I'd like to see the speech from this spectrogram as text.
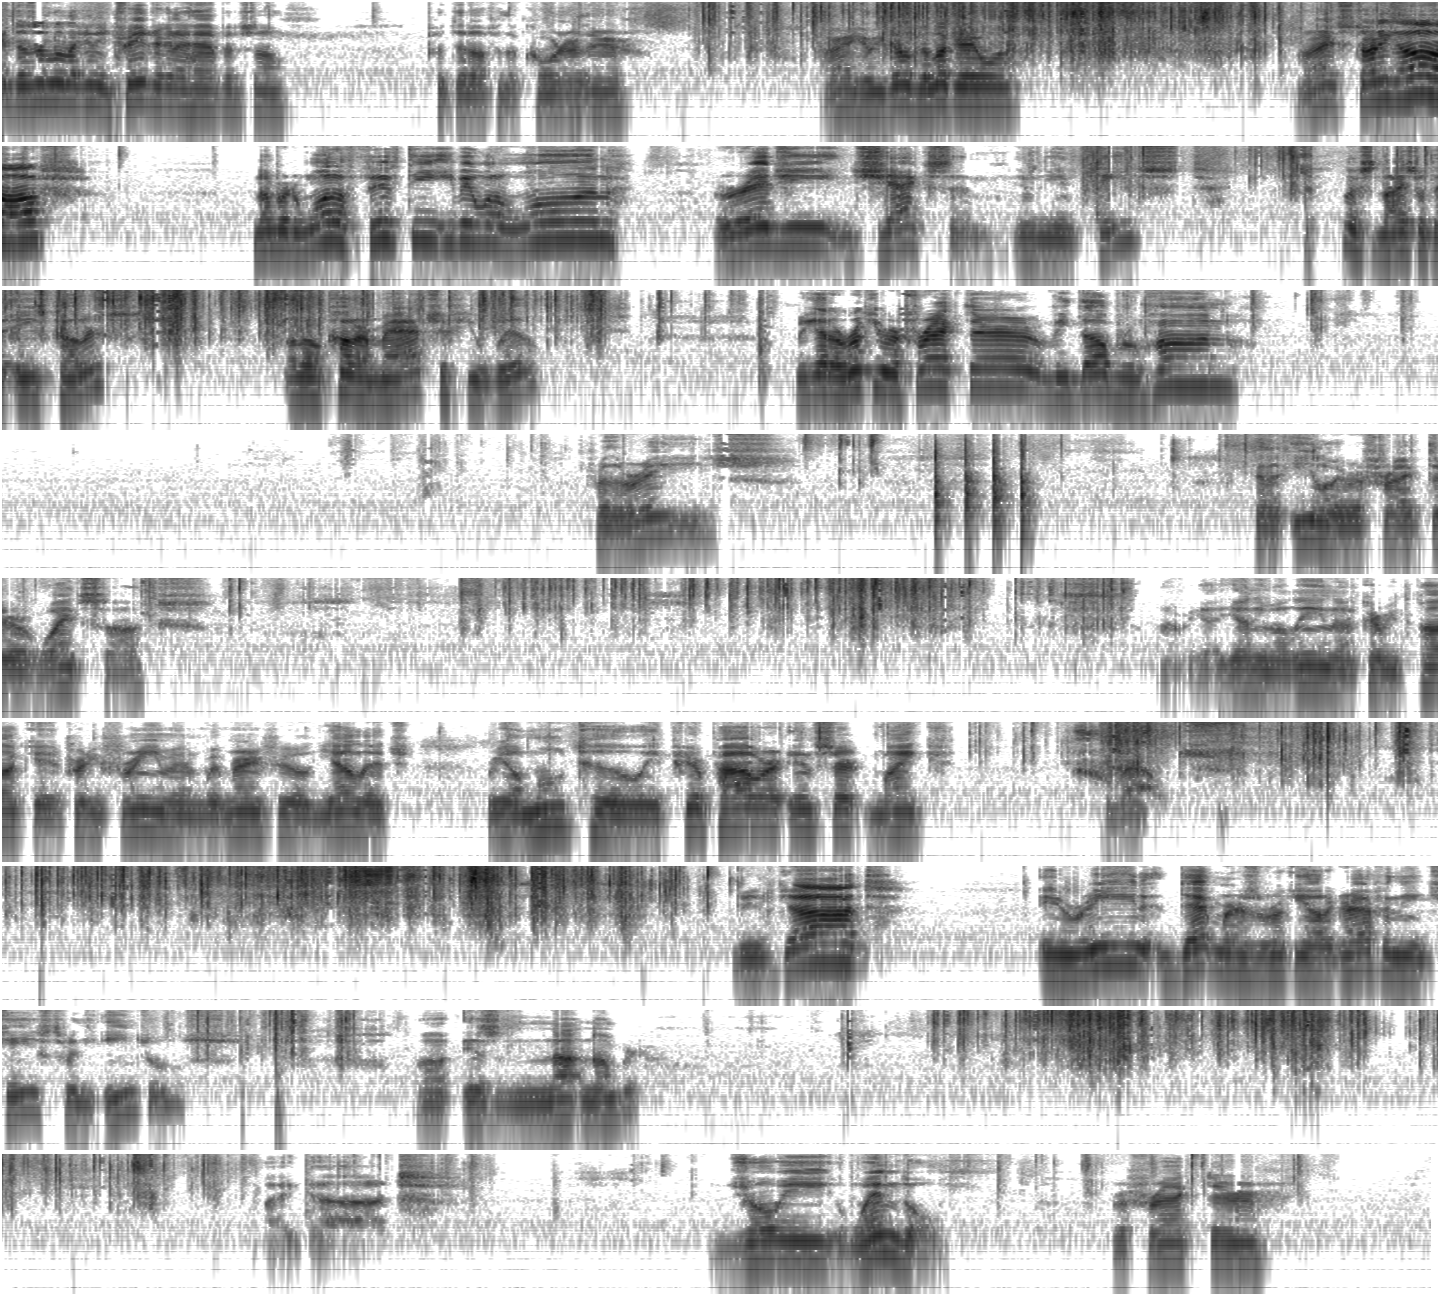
Doesn't look like any trades are going to happen, so put that off in the corner there. Alright, here we go. Good luck, everyone. Alright, starting off, numbered 1 of 50, eBay 101, Reggie Jackson in the encased. Looks nice with the ace colors. A little color match, if you will. We got a rookie refractor, Vidal Brujan. For the Rays. Got an Eloy refractor, White Sox. Uh, we got Yadi Molina, Kirby Puckett, Freddie Freeman, Whit Merrifield, Yelich, Realmuto, a pure power insert Mike Trout. We've got a Reed Detmers rookie autograph in the encased for the Angels. Uh, is not numbered. I got Joey Wendle, Refractor,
